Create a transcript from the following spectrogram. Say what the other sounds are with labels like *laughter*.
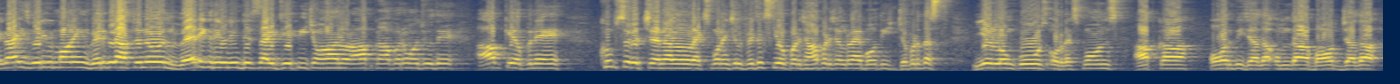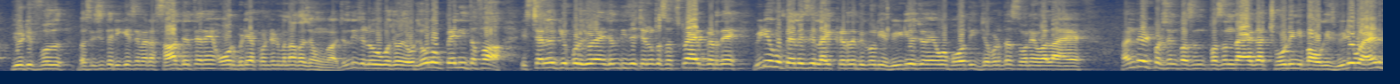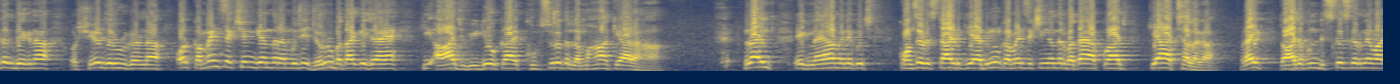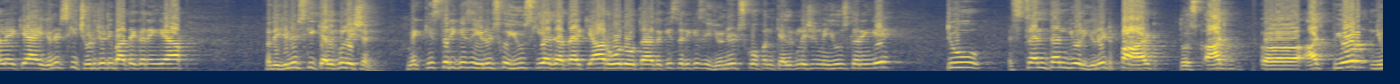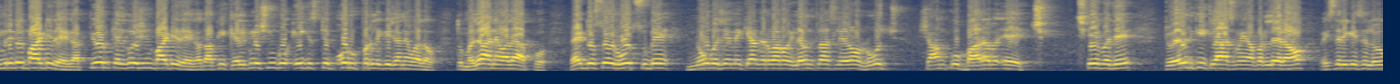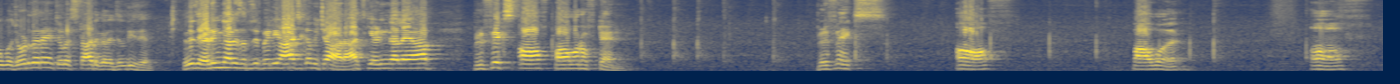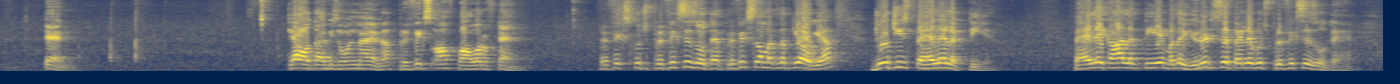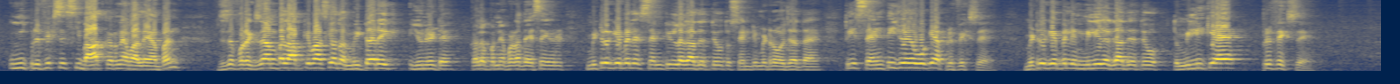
Hey guys, very good morning, very good afternoon, very good evening. This side JP Chauhan और आप कहाँ पर मौजूद है? आपके अपने खूबसूरत चैनल एक्सपोनेंशियल फिजिक्स के ऊपर जहाँ पर चल रहा है बहुत ही ज़बरदस्त ईयर लॉन्ग कोर्स और रेस्पॉन्स आपका और भी ज़्यादा उम्दा बहुत ज़्यादा ब्यूटीफुल बस इसी तरीके से मेरा साथ देते रहें और बढ़िया कंटेंट बनाता जाऊँगा। जल्दी से लोगों को जो है और जो लोग पहली दफ़ा इस चैनल के ऊपर जो है जल्दी से चैनल को सब्सक्राइब कर दे। वीडियो को पहले से लाइक कर दे बिकॉज़ ये वीडियो जो है वो बहुत ही ज़बरदस्त होने वाला है। हंड्रेड परसेंट पसंद पसंद आएगा, छोड़ ही नहीं पाओगे। इस वीडियो को एंड तक देखना और शेयर ज़रूर करना और कमेंट सेक्शन के अंदर मुझे ज़रूर बता के जाए कि आज वीडियो का एक खूबसूरत लम्हा क्या रहा। Right *laughs* right? एक नया मैंने कुछ कॉन्सेप्ट स्टार्ट किया है, बिल्कुल कमेंट सेक्शन के अंदर बताया आपको आज क्या अच्छा लगा। Right right? तो आज अपन डिस्कस करने वाले क्या है? यूनिट्स की छोटी छोटी बातें करेंगे आप। मतलब यूनिट्स की कैलकुलेशन में किस तरीके से यूनिट्स को यूज़ किया जाता है, क्या रोल होता है तो किस तरीके से यूनिट्स को अपन कैलकुलेशन में यूज़ करेंगे। To strengthen your unit part तो उसको आज आज प्योर न्यूमेरिकल पार्ट रहेगा प्योर कैलकुलेशन पार्ट रहेगा। तो आपकी कैलकुलेशन को एक स्टेप और ऊपर लेके जाने वाला हो तो मज़ा आने वाला है आपको। राइट दोस्तों, रोज सुबह नौ बजे मैं क्या करवा रहा हूँ? इलेवंथ क्लास ले रहा हूँ। रोज शाम को बारह बजे छह बजे ट्वेल्थ की क्लास में यहाँ पर ले रहा हूँ। इस तरीके से लोगों को जोड़ते रहे। चलो स्टार्ट करें जल्दी से। जल्दी हेडिंग डालें, सबसे पहले आज का विचार। आज की हेडिंग डालें आप prefix of power of ten prefix of power of ten क्या होता है अभी समझ में आएगा? Prefix of power of ten prefix कुछ प्रिफिक्सेस होते हैं। प्रिफिक्स का मतलब क्या हो गया? जो चीज़ पहले लगती है। पहले कहाँ लगती है? मतलब यूनिट से पहले कुछ प्रिफिक्सेस होते हैं। उन प्रिफिक्सेस की बात करने वाले हैं अपन। जैसे फॉर एग्जांपल आपके पास क्या होता है? मीटर एक यूनिट है। कल अपन ने पढ़ा था ऐसे यूनिट मीटर के पहले सेंटी लगा देते हो तो सेंटीमीटर हो जाता है। तो ये सेंटी जो है वो क्या प्रिफिक्स है? मीटर के पहले मिली लगा देते हो तो मिली क्या है? प्रिफिक्स है।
